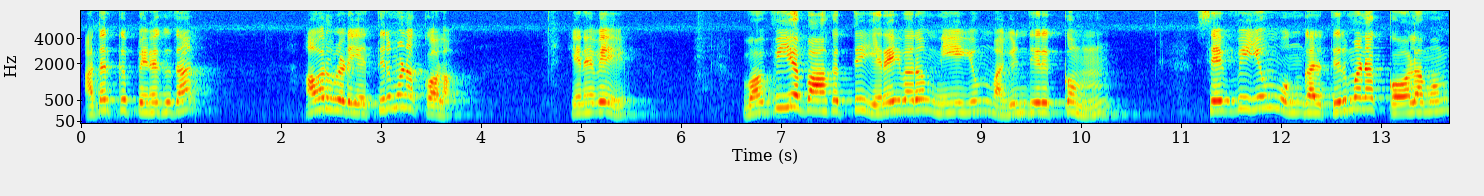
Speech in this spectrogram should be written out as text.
அதற்கு பிறகுதான் அவர்களுடைய திருமணக் கோலம். எனவே வவ்விய பாகத்து இறைவரும் நீயும் மகிழ்ந்திருக்கும் செவ்வியும் உங்கள் திருமண கோலமும்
